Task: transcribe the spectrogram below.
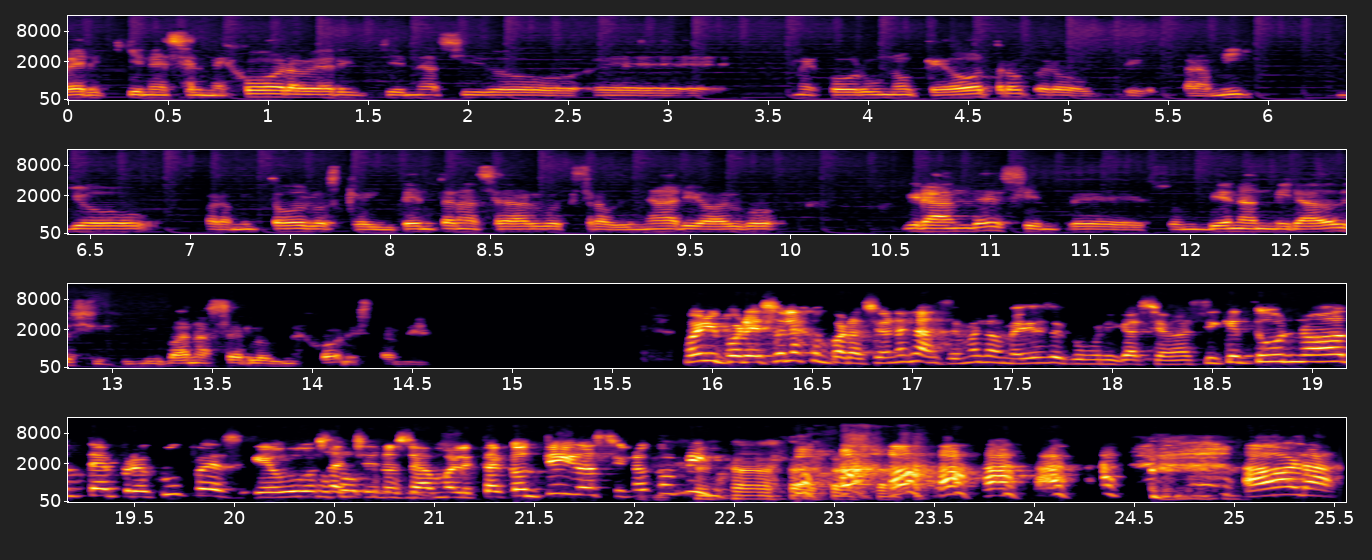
ver quién es el mejor, a ver quién ha sido eh, mejor uno que otro, pero para mí yo para mí todos los que intentan hacer algo extraordinario, algo grande, siempre son bien admirados y van a ser los mejores también. Bueno, y por eso las comparaciones las hacemos los medios de comunicación. Así que tú no te preocupes que Hugo Sánchez no se va a molestar contigo, sino conmigo. Ahora,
